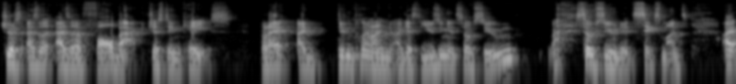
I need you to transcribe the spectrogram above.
just as a as a fallback, just in case. But I, I didn't plan on I guess using it so soon. so soon, it's six months. I, I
